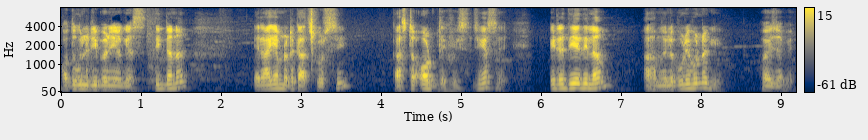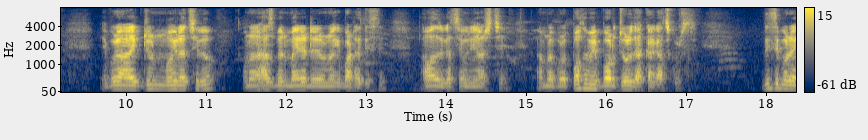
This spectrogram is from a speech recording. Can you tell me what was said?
কতগুলি ডিব্বা নিয়ে গেছে? তিনটা না? এর আগে আমরা একটা কাজ করছি, কাজটা অর্ধেক হয়েছে, ঠিক আছে? এটা দিয়ে দিলাম, আলহামদুলিল্লাহ পরিপূর্ণ কি? হয়ে যাবে। এরপরে আরেকজন মহিলা ছিল, ওনার হাজব্যান্ড মাইরা ওনাকে পাঠিয়ে দিছে, আমাদের কাছে উনি আসছে। আমরা পরে প্রথমে বড় জোরে ধাক্কা কাজ করছি। দিছি পরে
